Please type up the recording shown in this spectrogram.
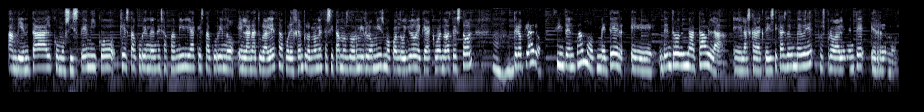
ambiental, como sistémico, qué está ocurriendo en esa familia, qué está ocurriendo en la naturaleza, por ejemplo, no necesitamos dormir lo mismo cuando llueve que cuando hace sol, pero claro, si intentamos meter eh, dentro de una tabla eh, las características de un bebé, pues probablemente erremos,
